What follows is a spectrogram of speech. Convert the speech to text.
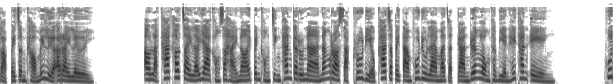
กลับไปจนเขาไม่เหลืออะไรเลย เอาหลักข้าเข้าใจแล้วยาของสหายน้อยเป็นของจริงท่านกรุณานั่งรอสักครู่เดียวข้าจะไปตามผู้ดูแลมาจัดการเรื่องลงทะเบียนให้ท่านเอง พูด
